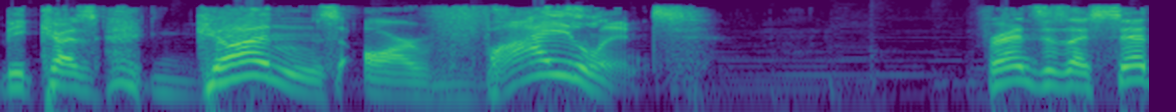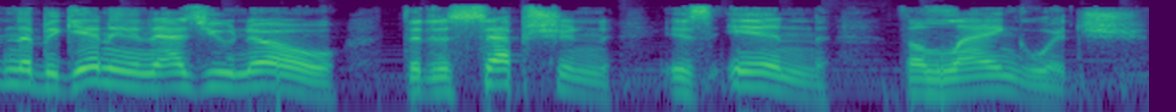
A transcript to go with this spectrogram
because guns are violent. Friends, as I said in the beginning, and as you know, the deception is in the language.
